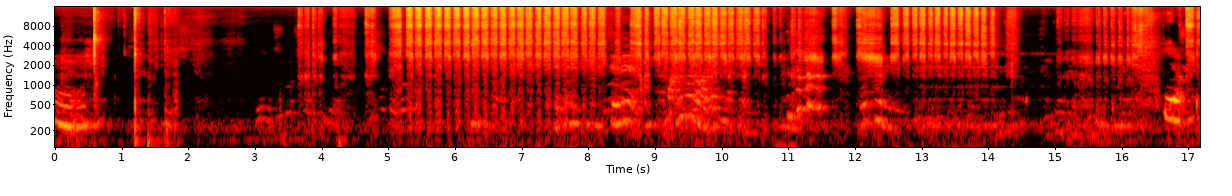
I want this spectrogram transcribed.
음. 이렇게.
